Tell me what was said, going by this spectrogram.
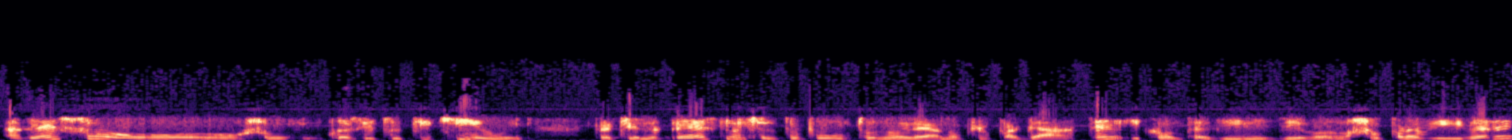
adesso sono quasi tutti kiwi perché le pesche a un certo punto non le hanno più pagate, i contadini devono sopravvivere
